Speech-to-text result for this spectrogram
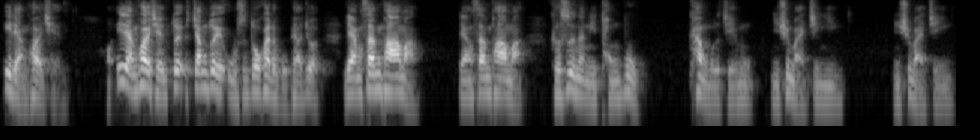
一两块钱哦。一两块钱对，相对于五十多块的股票就两三趴嘛，两三趴嘛。可是呢，你同步看我的节目，你去买精英，你去买精英，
